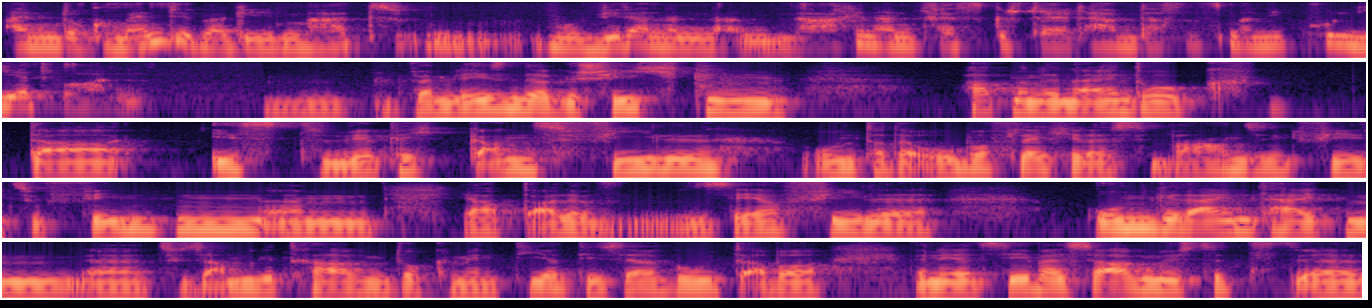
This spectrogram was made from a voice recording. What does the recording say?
ein Dokument übergeben hat, wo wir dann im, im Nachhinein festgestellt haben, dass es manipuliert worden. Mhm. Beim Lesen der Geschichten hat man den Eindruck, da ist wirklich ganz viel unter der Oberfläche, da ist wahnsinnig viel zu finden. Ähm, ihr habt alle sehr viele Ungereimtheiten äh, zusammengetragen, dokumentiert, die sehr gut. Aber wenn ihr jetzt jeweils sagen müsstet, äh,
